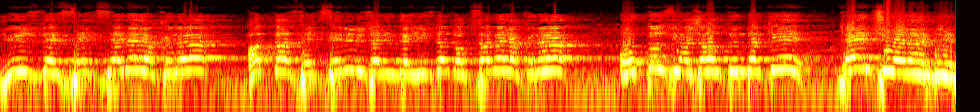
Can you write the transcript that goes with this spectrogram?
yüzde seksene yakını hatta seksenin üzerinde yüzde doksana yakını 30 yaş altındaki genç üyelerdir.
